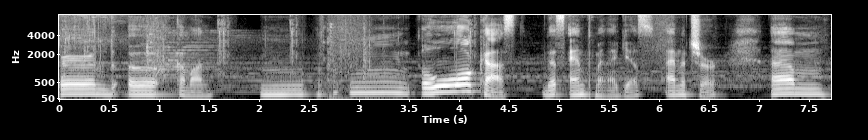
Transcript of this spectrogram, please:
And, uh, come on. Mm, mm, mm, Locust. That's Ant-Man, I guess. I'm not sure. Um,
